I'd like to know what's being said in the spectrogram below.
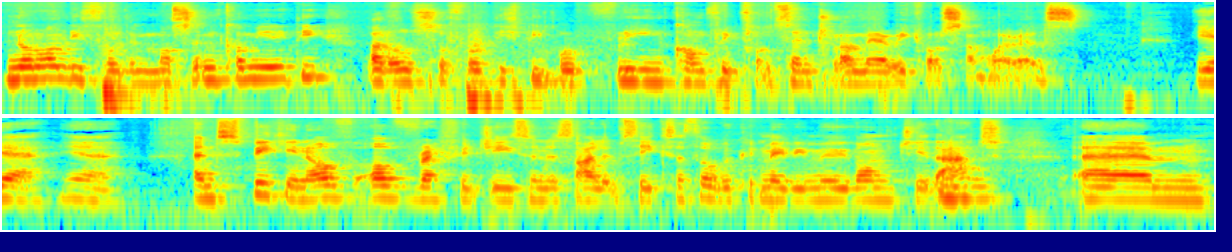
not only for the Muslim community, but also for these people fleeing conflict from Central America or somewhere else. Yeah, yeah. And speaking of, of refugees and asylum seekers, I thought we could maybe move on to that. Um,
